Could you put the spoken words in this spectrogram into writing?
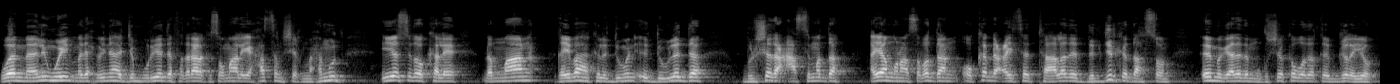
waa maalin weyn madaxweynaha jamhuuriyadda federaalk soomaaliya xasan sheekh maxamuud iyo sidoo kale dhammaan qeybaha kala duwan ee dowladda bulshada caasimadda ayaa munaasabadan oo ka dhacaysa taalada daljirka dahsoon ee magaalada muqdisho ka wada qeybgalayo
